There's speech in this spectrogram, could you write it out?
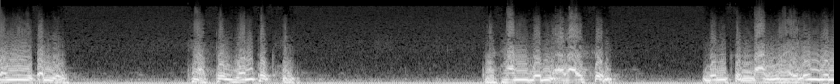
ยังมีกันอยู่แค่ทุกหนทุกแห่งถ้าทำบุญอะไรขึ้น บุญขึ้นบ้านใหม่หรือบุญ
